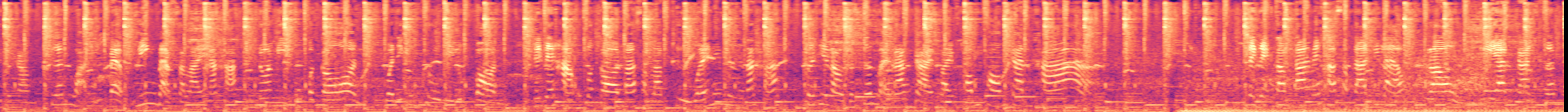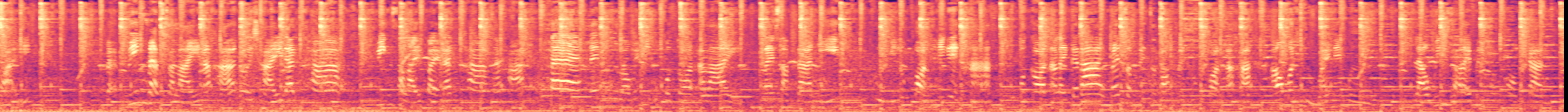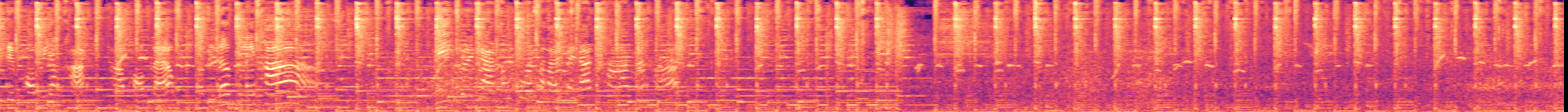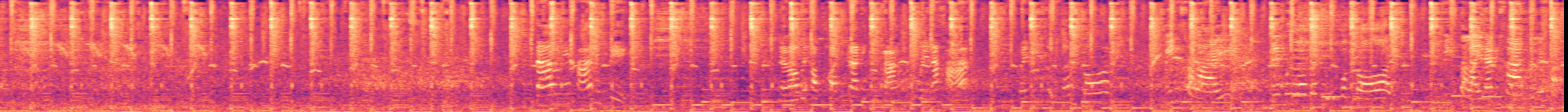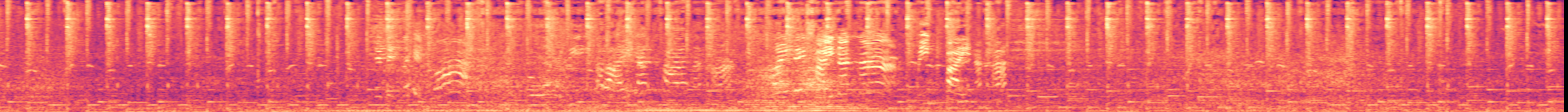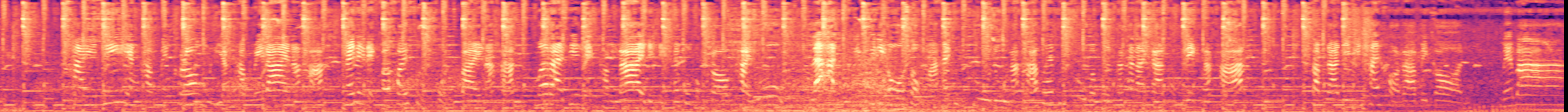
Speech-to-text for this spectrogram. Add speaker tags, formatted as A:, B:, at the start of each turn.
A: กิจกรรมเคลื่อนไหวแบบวิ่งแบบสไลด์นะคะ โดยมีอุปกรณ์ วันนี้คุณครูมีลูกบอลเด็กๆหาอุปกรณ์มาสำหรับถือไว้ในมือนะคะ เพื่อที่เราจะเคลื่อนไหวร่างกายไปพร้อมๆกันค่ะ อลให้เด็กหาอุปกรณ์อะไรก็ได้ ไม่จำเป็นจะต้องเป็นอุปกรณ์นะคะ นะคะ เมื่อไรที่เด็กทำได้ เด็กๆให้ผู้ปกครองถ่ายรูปและอัดคลิปวิดีโอส่งมาให้คุณครูดูนะคะ เพื่อให้คุณครูประเมินพัฒนาการของเด็กนะคะ สัปดาห์นี้มิทายขอลาไปก่อนบ๊ายบาย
